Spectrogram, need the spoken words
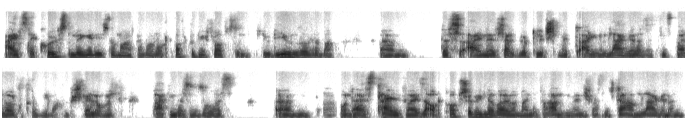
eins der größten Dinge, die ich so mache, aber auch Dropshipping-Shops und PUD und so, aber ähm, das eine ist halt wirklich mit eigenem Lager, da sitzen zwei Leute drin, die machen Bestellungen, packen das und sowas. Ähm, und da ist teilweise auch Dropshipping dabei, weil meine Lieferanten, wenn ich was nicht da haben lage, dann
